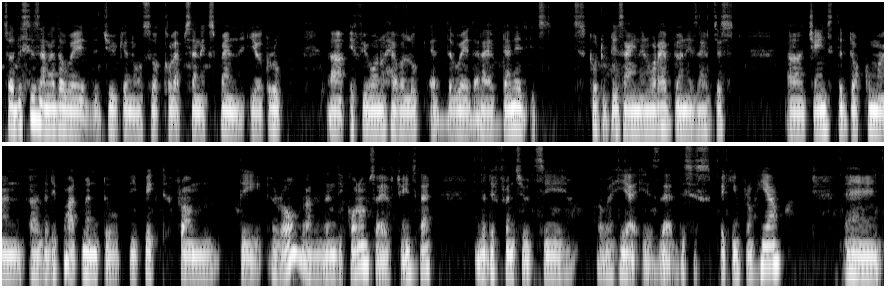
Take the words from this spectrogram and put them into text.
So this is another way that you can also collapse and expand your group uh, if you want to have a look at the way that I've done it it's just go to design. And what I've done is I've just uh, changed the document uh, the department to be picked from the row rather than the column. So I've changed that. And the difference you'd see over here is that this is picking from here and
